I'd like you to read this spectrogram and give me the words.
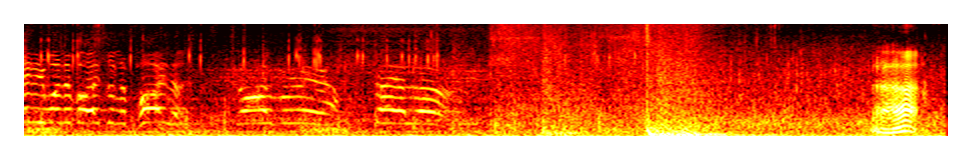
Anyone advise on the pilot? Go over here! Stay alert! Aha. Target behind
